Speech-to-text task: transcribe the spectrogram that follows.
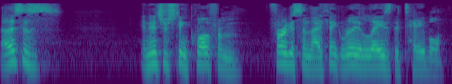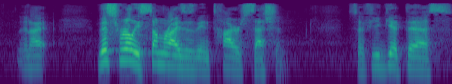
Now this is an interesting quote from Ferguson that I think really lays the table. And I, this really summarizes the entire session. So if you get this,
